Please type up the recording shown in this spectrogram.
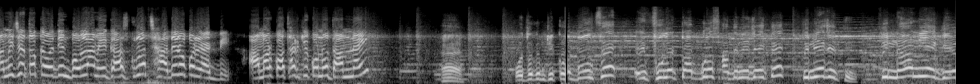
আমি যে তোকে ওইদিন বললাম এই গাছগুলো ছাদের উপরে রাখবি। আমার কথার কি কোনো দাম নাই? হ্যাঁ ও তোকে ঠিক করে বলছে এই ফুলের টপগুলো সাথে নিয়ে যাইতে তুই নিয়ে যেতি। তুই না নিয়ে গিয়ে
